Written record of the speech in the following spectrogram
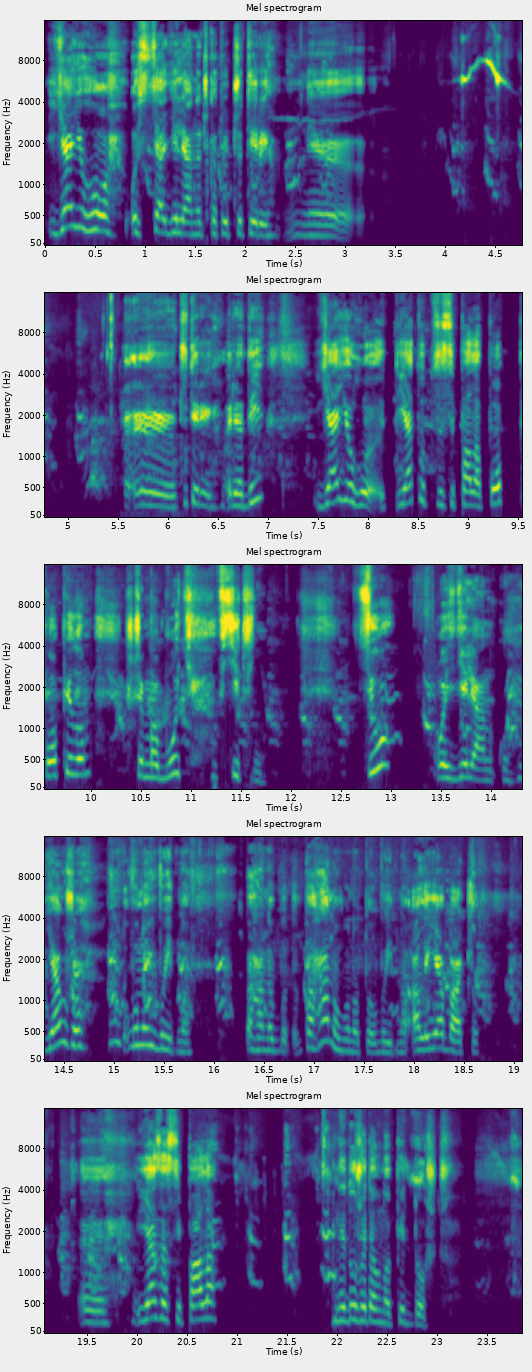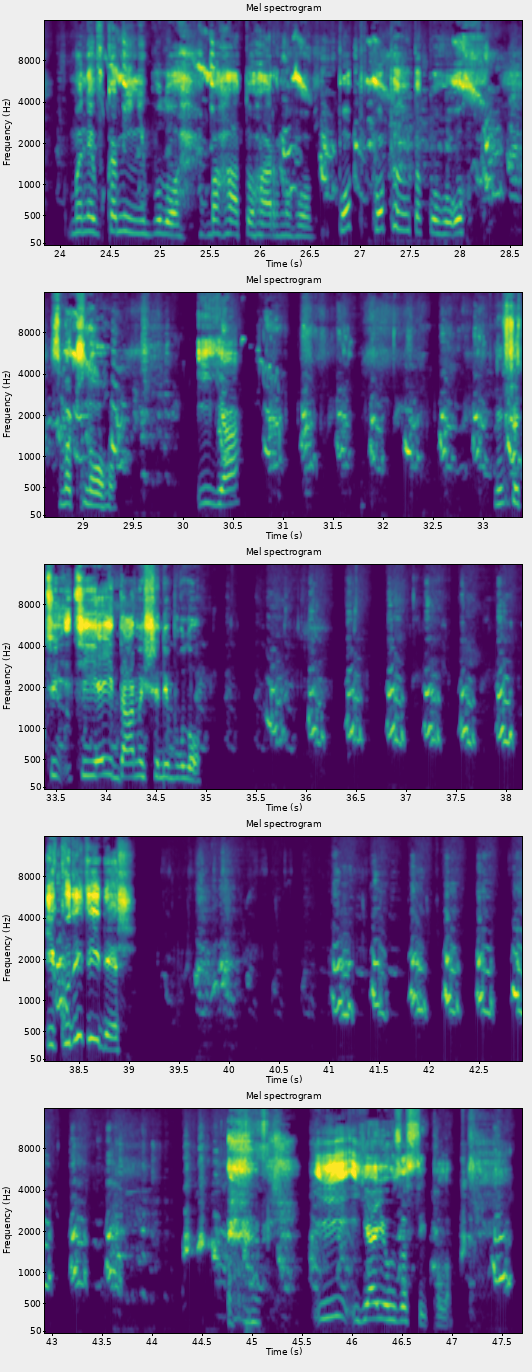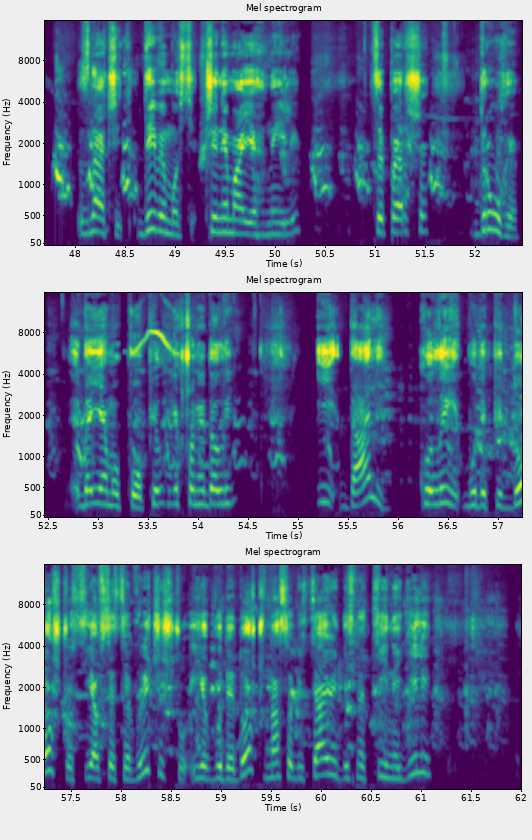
Я його, ось ця діляночка, тут чотири, е, е, чотири ряди. Я його, я тут засипала поп, попілом ще, мабуть, в січні. Цю ось ділянку я вже, ну, воно й видно. Погано, погано воно то видно, але я бачу. Е, я засипала не дуже давно під дощ. У мене в каміні було багато гарного поп, попелу такого, ох, смачного. І я. Ну, що цієї дами ще не було. І куди ти йдеш? І я його засипала. Значить, дивимося, чи немає гнилі. Це перше. Друге, даємо попіл, якщо не дали. І далі, коли буде під дощ, я все це вичищу, і як буде дощ, у нас обіцяють десь на цій неділі,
